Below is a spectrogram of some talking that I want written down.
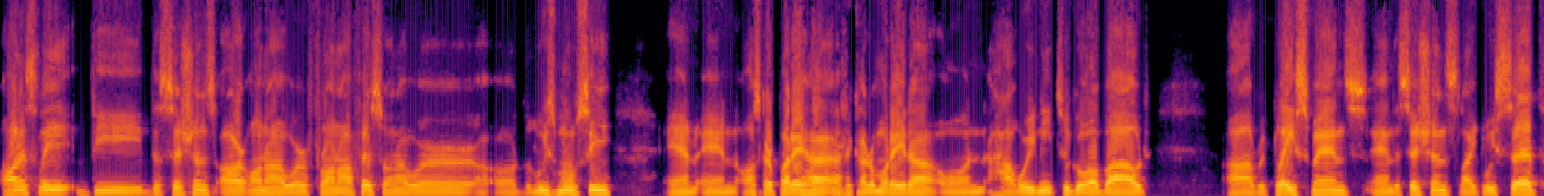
honestly, the decisions are on our front office, on our uh, uh, Luiz Muzzi and and Oscar Pareja and Ricardo Moreira on how we need to go about uh, replacements and decisions. Like Luis said,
